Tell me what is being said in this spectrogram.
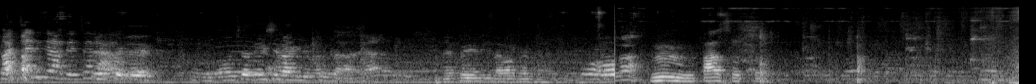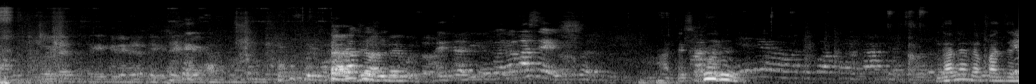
पाचशेने जाऊ दे चला हम्म पाऊस होतो. हा. झालं ना पाच जण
